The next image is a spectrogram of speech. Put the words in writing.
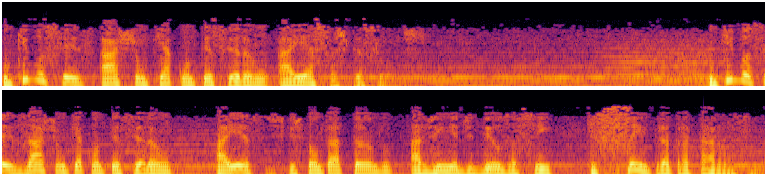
o que vocês acham que acontecerão a essas pessoas? O que vocês acham que acontecerão a esses que estão tratando a vinha de Deus assim, que sempre a trataram assim?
